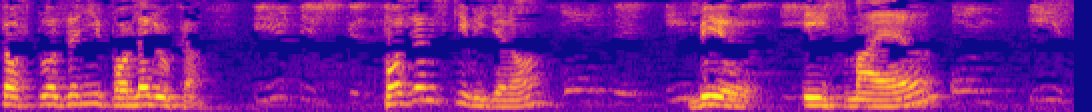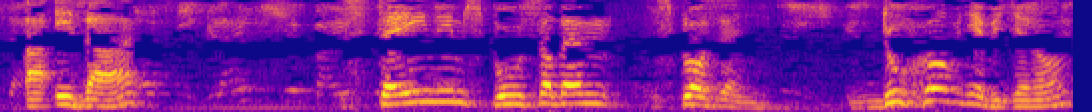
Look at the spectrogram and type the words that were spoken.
to splození podle ducha. Pozemsky viděno byl Ismael a Izák stejným způsobem splození. Duchovně viděno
